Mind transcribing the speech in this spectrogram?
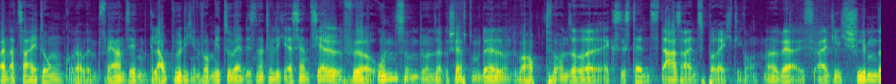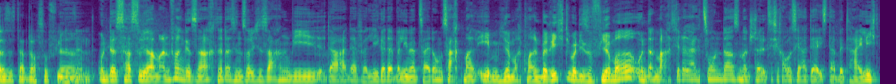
bei einer Zeitung oder im Fernsehen glaubwürdig informiert zu werden, ist natürlich essentiell für uns und unser Geschäftsmodell und überhaupt für unsere Existenz, Daseinsberechtigung. Ne, Wäre ist eigentlich schlimm, dass es dann doch so viele ja. sind. Und das hast du ja am Anfang gesagt, ne? das sind solche Sachen wie da der Verleger der Berliner Zeitung sagt mal eben hier, macht mal einen Bericht über diese Firma und dann macht die Redaktion das und dann stellt sich raus, ja, der ist da beteiligt.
